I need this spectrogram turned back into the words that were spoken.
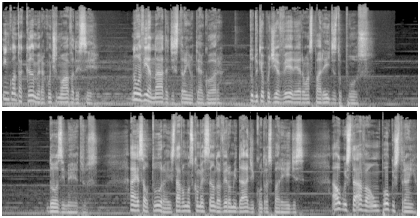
enquanto a câmera continuava a descer. Não havia nada de estranho até agora. Tudo que eu podia ver eram as paredes do poço. Doze metros. A essa altura, estávamos começando a ver umidade contra as paredes. Algo estava um pouco estranho.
